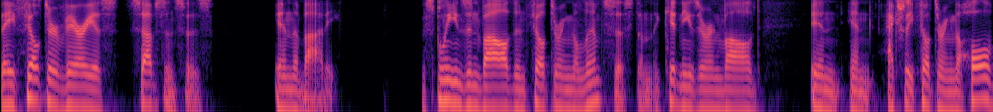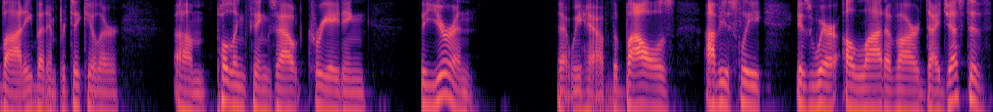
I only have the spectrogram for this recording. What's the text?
They filter various substances in the body. The spleen's involved in filtering the lymph system. The kidneys are involved in in actually filtering the whole body, but in particular, um, pulling things out, creating the urine that we have. The bowels, obviously, is where a lot of our digestive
